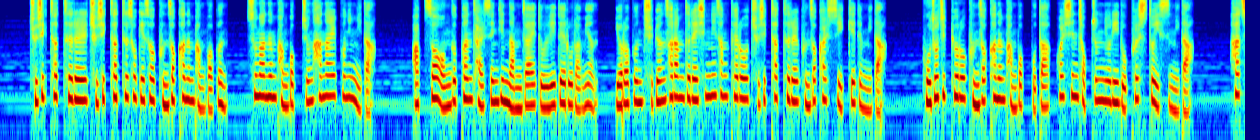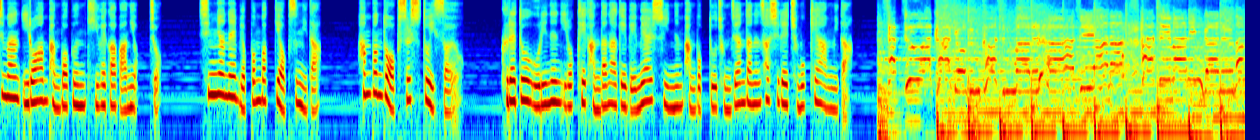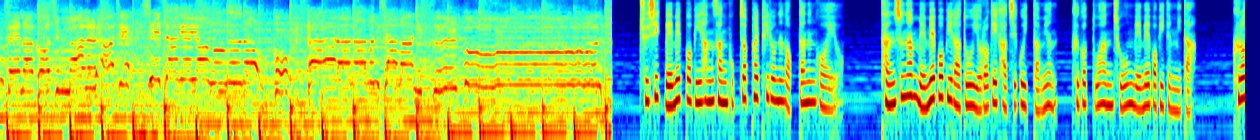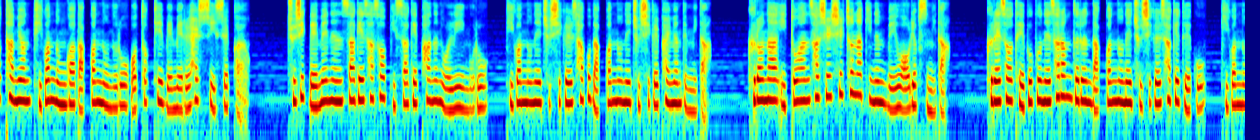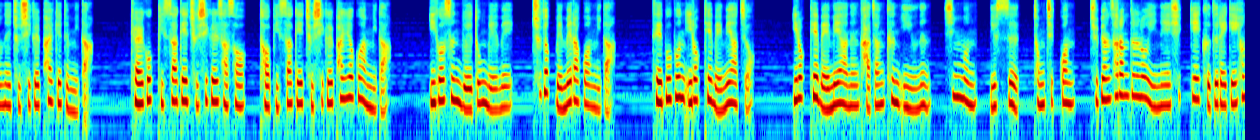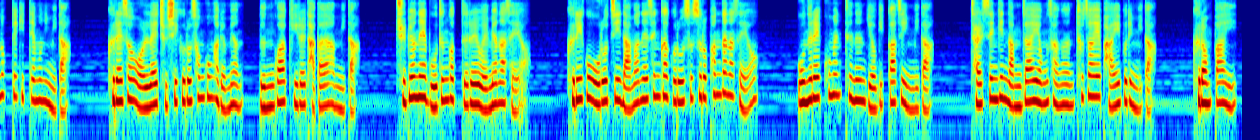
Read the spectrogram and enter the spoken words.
주식 차트를 주식 차트 속에서 분석하는 방법은 수많은 방법 중 하나일 뿐입니다. 앞서 언급한 잘생긴 남자의 논리대로라면 여러분 주변 사람들의 심리 상태로 주식 차트를 분석할 수 있게 됩니다. 보조지표로 분석하는 방법보다 훨씬 적중률이 높을 수도 있습니다. 하지만 이러한 방법은 기회가 많이 없죠. 10년에 몇 번밖에 없습니다. 한 번도 없을 수도 있어요. 그래도 우리는 이렇게 간단하게 매매할 수 있는 방법도 존재한다는 사실에 주목해야 합니다. 차트와 가격은 거짓말을 하지 않아 하지만 인간은 언제나 거짓말을 하지 시장의 영웅은 없고 살아남은 자만 있을 뿐 주식 매매법이 항상 복잡할 필요는 없다는 거예요. 단순한 매매법이라도 여러 개 가지고 있다면 그것 또한 좋은 매매법이 됩니다. 그렇다면 비관론과 낙관론으로 어떻게 매매를 할 수 있을까요? 주식 매매는 싸게 사서 비싸게 파는 원리이므로 비관론의 주식을 사고 낙관론의 주식을 팔면 됩니다. 그러나 이 또한 사실 실천하기는 매우 어렵습니다. 그래서 대부분의 사람들은 낙관론의 주식을 사게 되고 비관론의 주식을 팔게 됩니다. 결국 비싸게 주식을 사서 더 비싸게 주식을 팔려고 합니다. 이것은 뇌동 매매, 추격 매매라고 합니다. 대부분 이렇게 매매하죠. 이렇게 매매하는 가장 큰 이유는 신문, 뉴스, 정치권, 주변 사람들로 인해 쉽게 그들에게 현혹되기 때문입니다. 그래서 원래 주식으로 성공하려면 눈과 귀를 닫아야 합니다. 주변의 모든 것들을 외면하세요. 그리고 오로지 나만의 생각으로 스스로 판단하세요. 오늘의 코멘트는 여기까지입니다. 잘생긴 남자의 영상은 투자의 바이블입니다. 그럼 빠이.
